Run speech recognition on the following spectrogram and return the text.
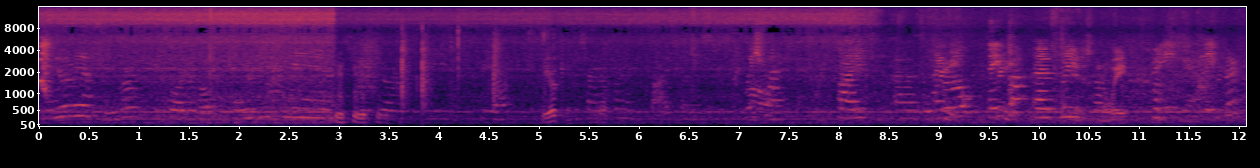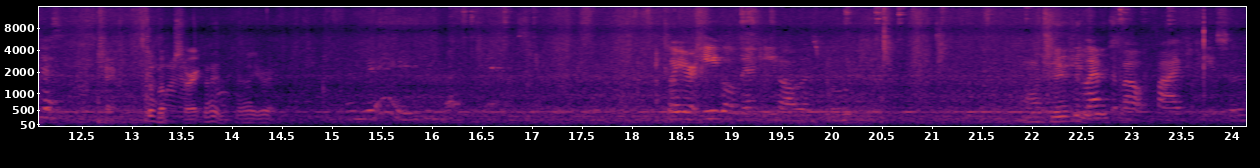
Can you do me a favor before you go? Can you give me your pre-op? You okay? Because I'm not gonna five minutes. Which one? Five, uh, the Three. zero? Three. Uh, three. Just gonna wait. Three. Yes. Okay. Go Oops, sorry. Go ahead. No, you're right. Yay. So your eagle didn't eat all his food. He left about five pieces,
